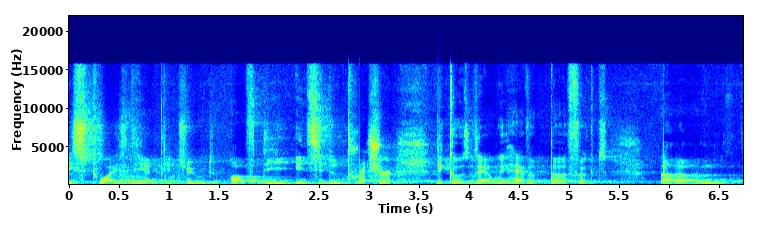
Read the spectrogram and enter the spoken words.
is twice the amplitude of the incident pressure because there we have a perfect um,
